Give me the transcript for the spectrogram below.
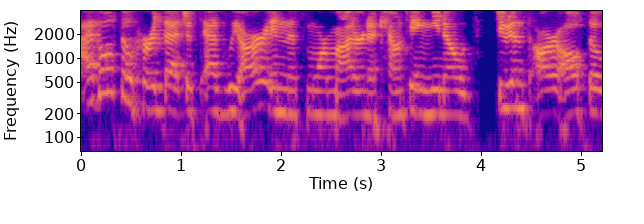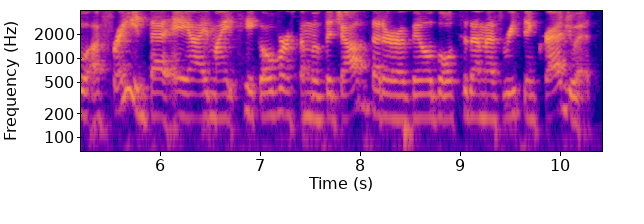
I've also heard that just as we are in this more modern accounting, you know, students are also afraid that AI might take over some of the jobs that are available to them as recent graduates.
